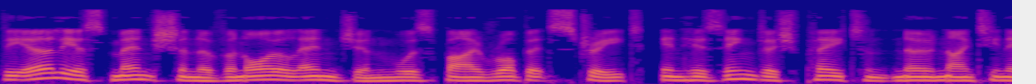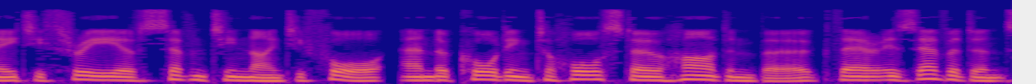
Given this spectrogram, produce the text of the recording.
The earliest mention of an oil engine was by Robert Street, in his English patent No. 1983 of 1794, and according to Horst O. Hardenberg there is evidence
